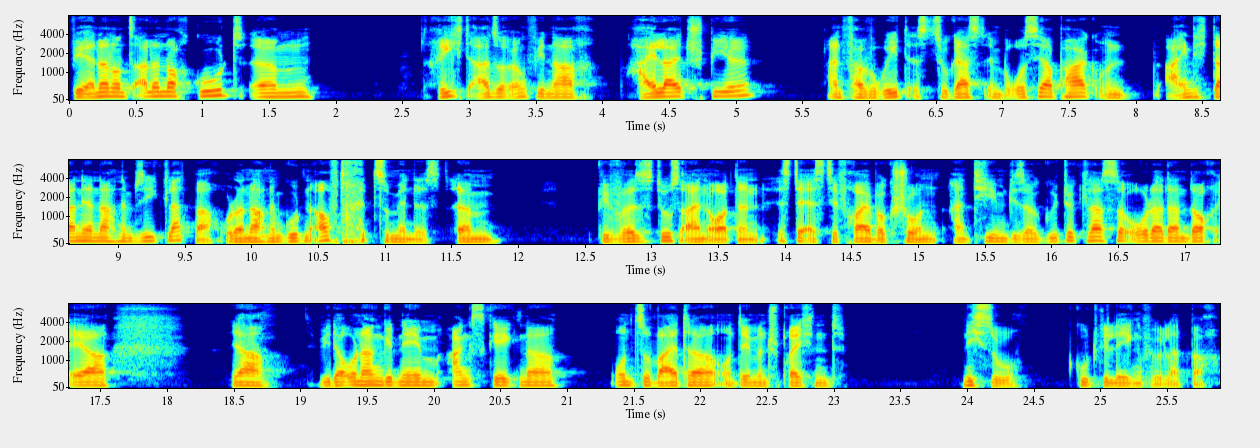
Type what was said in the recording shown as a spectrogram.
Wir erinnern uns alle noch gut. Ähm, riecht also irgendwie nach Highlight-Spiel. Ein Favorit ist zu Gast im Borussia Park und eigentlich dann ja nach einem Sieg Gladbach oder nach einem guten Auftritt zumindest. Ähm, wie würdest du es einordnen? Ist der SC Freiburg schon ein Team dieser Güteklasse oder dann doch eher, ja, wieder unangenehm, Angstgegner und so weiter und dementsprechend nicht so gut gelegen für Gladbach?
